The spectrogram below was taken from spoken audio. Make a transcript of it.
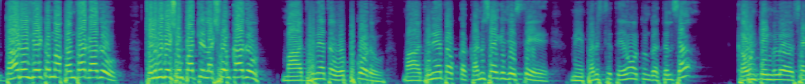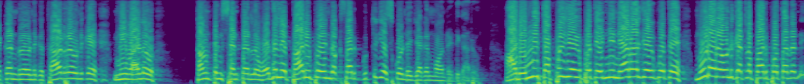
దాడులు చేయటం మా పంథా కాదు. తెలుగుదేశం పార్టీ లక్ష్యం కాదు. మా అధినేత ఒప్పుకోడు. మా అధినేత ఒక్క కనుసైగ చేస్తే మీ పరిస్థితి ఏమవుతుందో తెలుసా? కౌంటింగ్లో సెకండ్ రౌండ్కి థర్డ్ రౌండ్కి మీ వాళ్ళు కౌంటింగ్ సెంటర్లో వదిలి పారిపోయింది. ఒకసారి గుర్తు చేసుకోండి జగన్మోహన్ రెడ్డి గారు. ఆడు ఎన్ని తప్పులు చేయకపోతే ఎన్ని నేరాలు చేయకపోతే మూడో రౌండ్కి ఎట్లా పారిపోతాడండి?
